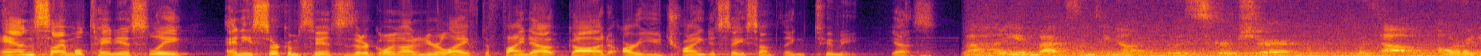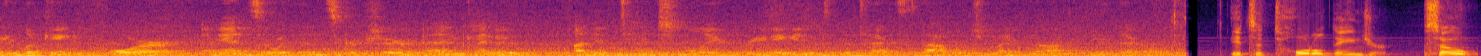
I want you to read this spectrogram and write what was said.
and simultaneously any circumstances that are going on in your life to find out God, are you trying to say something to me? Yes. But how do you back something up with scripture without already looking for an answer within scripture and kind of unintentionally reading into the text that which might not be there? It's a total danger. So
